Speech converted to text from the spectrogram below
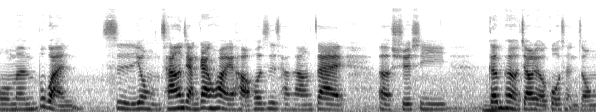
我们不管是用常常讲干话也好，或是常常在呃学习跟朋友交流的过程中，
